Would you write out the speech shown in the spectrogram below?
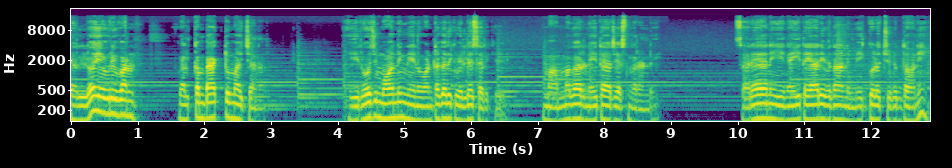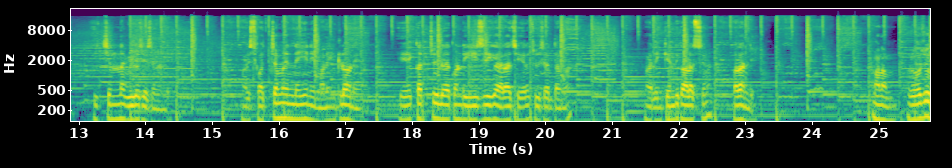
Hello everyone welcome back to my channel ఈరోజు మార్నింగ్ నేను వంటగదికి వెళ్ళేసరికి మా అమ్మగారు నెయ్యి తయారు చేస్తున్నారండి. సరే అని ఈ నెయ్యి తయారీ విధానాన్ని మీకు కూడా చూపిద్దామని ఈ చిన్న వీడియో చేశానండి. మరి స్వచ్ఛమైన నెయ్యిని మన ఇంట్లోనే ఏ ఖర్చు లేకుండా ఈజీగా ఎలా చేయాలో చూసేద్దామా? మరి ఇంకెందుకు ఆలస్యం? పదండి. మనం రోజు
